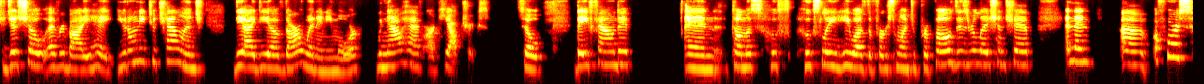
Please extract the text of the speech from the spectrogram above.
to just show everybody hey you don't need to challenge the idea of darwin anymore. We now have archaeopteryx. So they found it and thomas huxley he was the first one to propose this relationship and then um, of course,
